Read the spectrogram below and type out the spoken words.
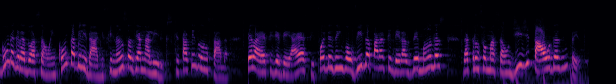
graduação em Contabilidade, Finanças e Analytics, que está sendo lançada pela FGV e a ESP, foi desenvolvida para atender às demandas da transformação digital das empresas.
